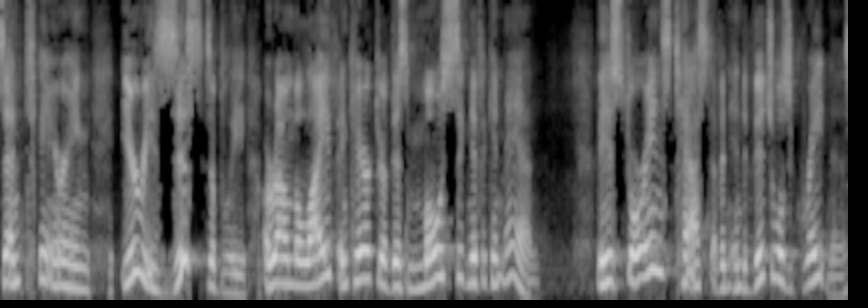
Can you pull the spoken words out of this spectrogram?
centering irresistibly around the life and character of this most significant man. The historian's test of an individual's greatness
